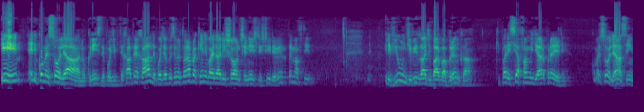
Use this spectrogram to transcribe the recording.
E ele começou a olhar no Cris, depois de Ptichat Echal, depois de abrir o Torá, para quem ele vai dar Rishon, Shenish, Lishtir, tem Maftir. Ele viu um indivíduo lá de barba branca que parecia familiar para ele. Começou a olhar assim,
